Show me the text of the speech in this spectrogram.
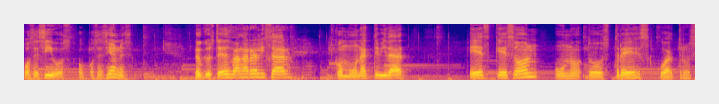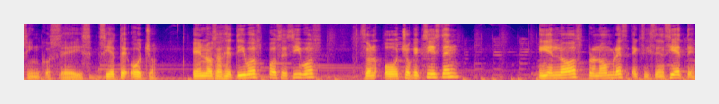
posesivos o posesiones. Lo que ustedes van a realizar como una actividad es que son 1, 2, 3, 4, 5, 6, 7, 8. En los adjetivos posesivos son 8 que existen. Y en los pronombres existen 7.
